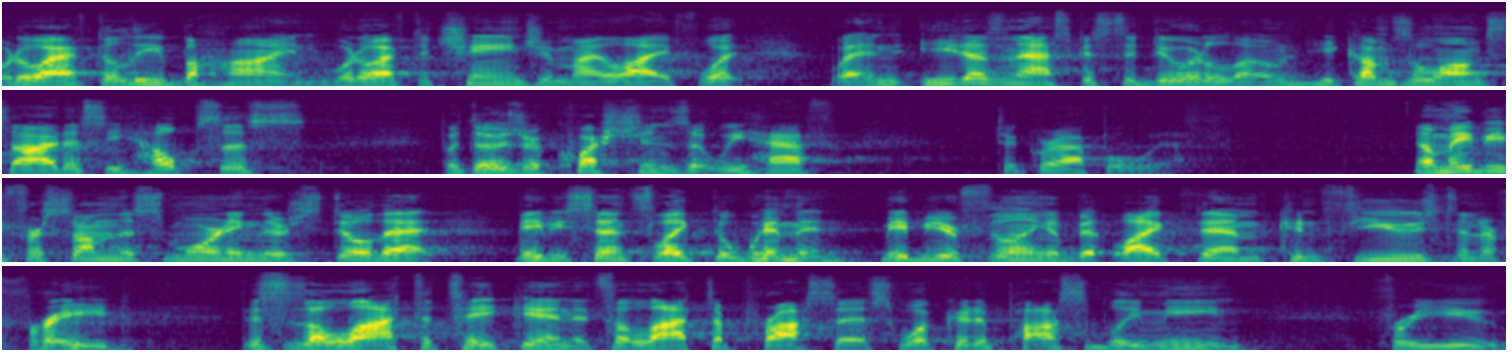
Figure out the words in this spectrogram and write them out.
What do I have to leave behind? What do I have to change in my life? What, when he doesn't ask us to do it alone. He comes alongside us, he helps us. But those are questions that we have to grapple with. Now, maybe for some this morning, there's still that maybe sense like the women. Maybe you're feeling a bit like them, confused and afraid. This is a lot to take in, it's a lot to process. What could it possibly mean for you?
